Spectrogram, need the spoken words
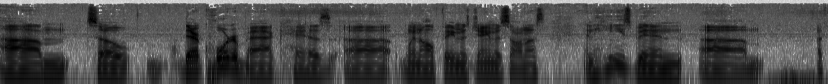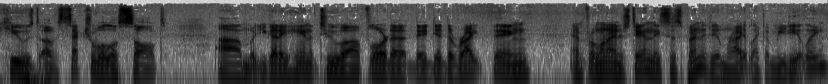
Um, so their quarterback has uh, went all famous Jameis on us, and he's been um, accused of sexual assault. Um, but you got to hand it to uh, Florida; they did the right thing, and from what I understand, they suspended him right, like immediately.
